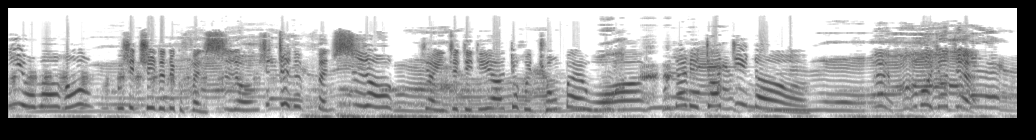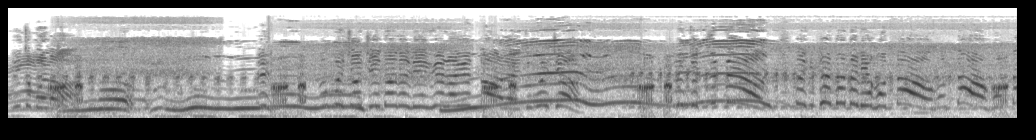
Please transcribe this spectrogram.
你有吗？哈，不是吃的那个粉丝哦，是真的粉丝哦。像银子弟弟啊，就很崇拜我啊，我哪里差劲呢？哎，蛤蟆小姐，你怎么了？哎，蛤蟆小姐，她的脸越来越大了，怎么会这样？哎，小师妹，那你看他的脸好大，好大，好大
